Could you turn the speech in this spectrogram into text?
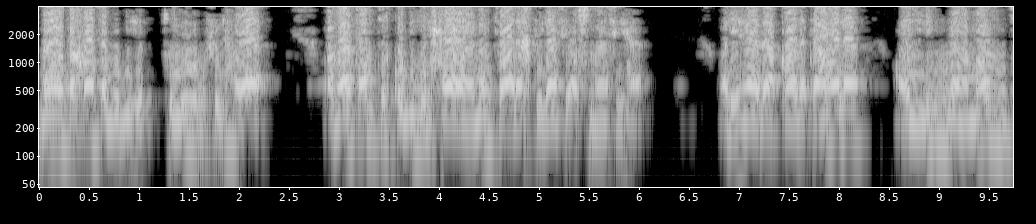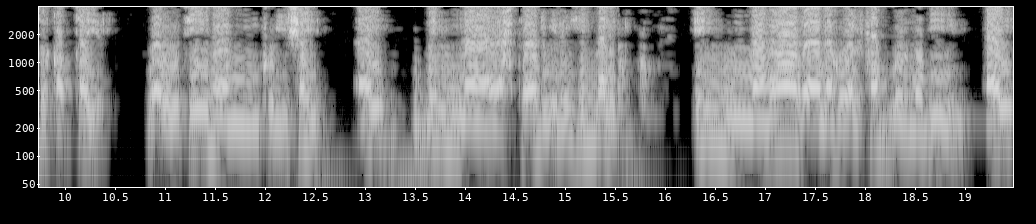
ما يتخاطب به الطيور في الهواء وما تنطق به الحيوانات على اختلاف أصنافها. ولهذا قال تعالى علمنا منطق الطير وأوتينا من كل شيء أي مما يحتاج إليه الملك. إن هذا لهو الفضل المبين أي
